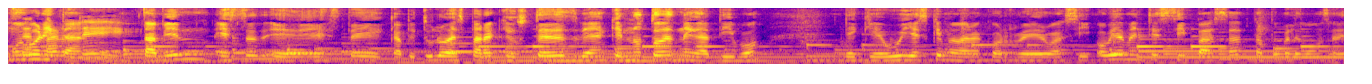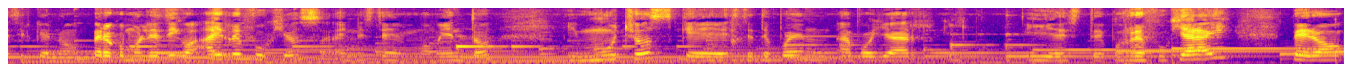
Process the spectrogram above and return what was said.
Muy bonita. También este, eh, este capítulo es para que ustedes vean que no todo es negativo. De que, uy, es que me van a correr o así. Obviamente sí pasa, tampoco les vamos a decir que no. Pero como les digo, hay refugios en este momento y muchos que este, te pueden apoyar y, y este, pues, refugiar ahí. Pero,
